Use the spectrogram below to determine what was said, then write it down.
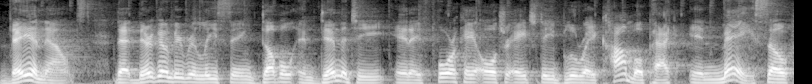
they announced that they're going to be releasing Double Indemnity in a 4K Ultra HD Blu-ray combo pack in May. So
